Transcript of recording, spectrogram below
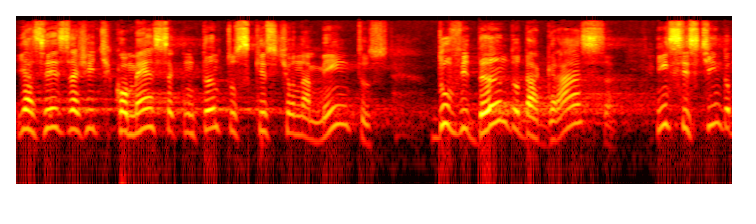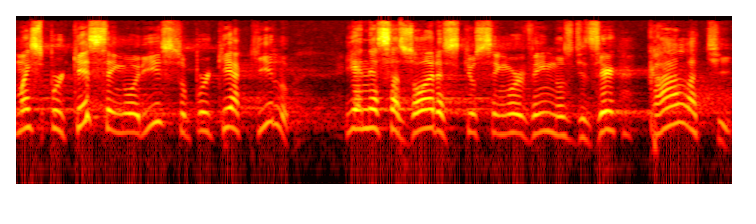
e às vezes a gente começa com tantos questionamentos, duvidando da graça, insistindo, mas por que, Senhor, isso? Por que aquilo? E é nessas horas que o Senhor vem nos dizer: cala-te,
